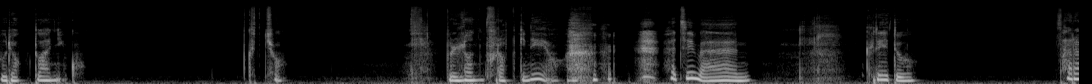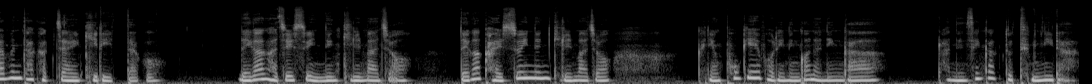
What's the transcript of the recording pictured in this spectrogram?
노력도 아니고. 그쵸? 물론 부럽긴 해요. 하지만, 그래도 사람은 다 각자의 길이 있다고 내가 가질 수 있는 길마저, 내가 갈 수 있는 길마저 그냥 포기해버리는 건 아닌가라는 생각도 듭니다.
